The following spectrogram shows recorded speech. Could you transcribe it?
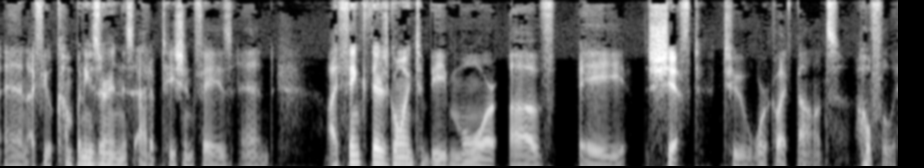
And I feel companies are in this adaptation phase. And I think there's going to be more of a shift to work life balance, hopefully.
